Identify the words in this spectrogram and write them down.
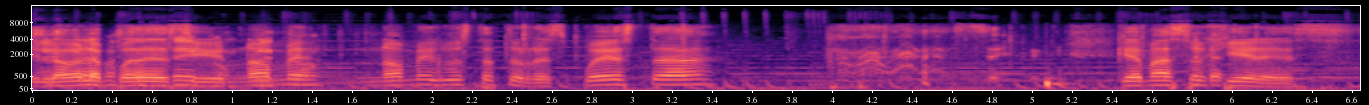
y luego le puede decir, no me, no me gusta tu respuesta. ¿Qué más sugieres?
